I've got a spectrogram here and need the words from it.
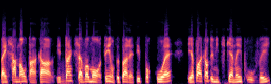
ben, ça monte encore. Et tant que ça va monter, on ne peut pas arrêter. Pourquoi? Il n'y a pas encore de médicaments éprouvés.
